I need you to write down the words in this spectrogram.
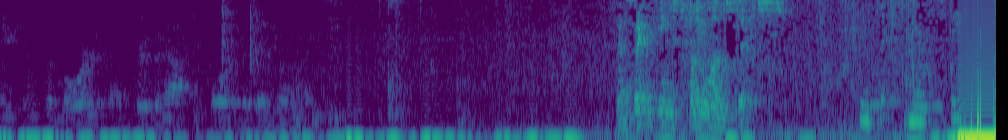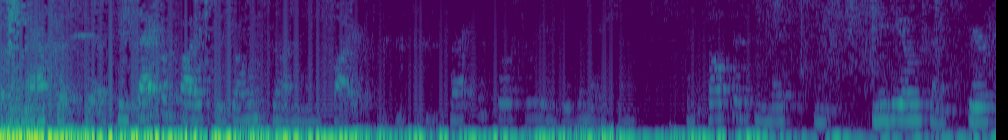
nations the Lord had driven out before the Israelites. And Second Kings twenty one six. He, he speaks of Manasseh says, He sacrificed his own son in the fire, practiced sorcery and divination, consulted mediums and spirit,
